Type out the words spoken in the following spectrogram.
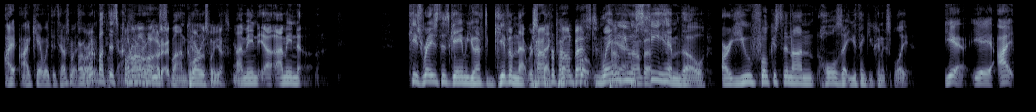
I I can't wait to test myself. Or what about this guys. Hold on, hold on, Kamaru on. Usman? Kamar guy? Usman, yes. Come on. I mean, uh, I mean, he's raised his game. You have to give him that respect. Pound for pound But- best. But when Pound for you pound best. see him, though, are you focused in on holes that you think you can exploit? Yeah, yeah. I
